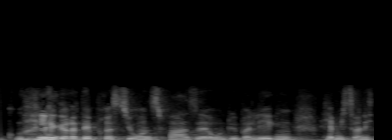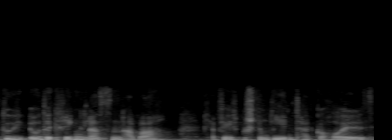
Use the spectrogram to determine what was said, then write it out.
längerer Depressionsphase und Überlegen, ich habe mich zwar nicht unterkriegen lassen, aber ich habe bestimmt jeden Tag geheult.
